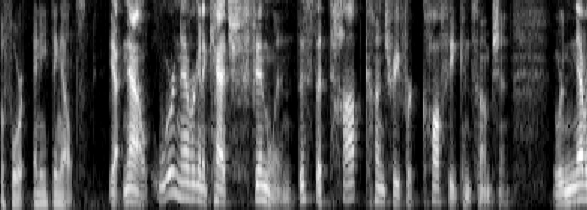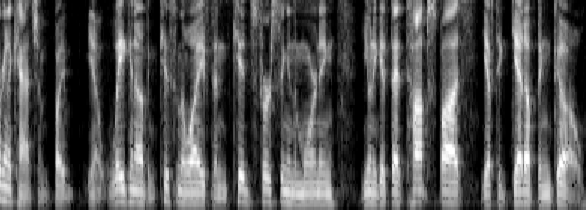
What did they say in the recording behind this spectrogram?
before anything else. Yeah, now, we're never going to catch Finland. This is the top country for coffee consumption. We're never going to catch them by, you know, waking up and kissing the wife and kids first thing in the morning. You want to get that top spot, you have to get up and go.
